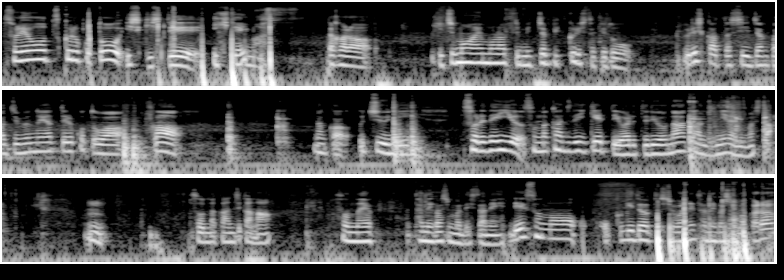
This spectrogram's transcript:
それを作ることを意識して生きています。だから1万円もらってめっちゃびっくりしたけど嬉しかったしなんか自分のやってることはがなんか宇宙にそれでいいよそんな感じで行けって言われてるような感じになりました。うん。そんな感じかな。そんな種子島でしたね。でそのおかげで私はね種子島から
